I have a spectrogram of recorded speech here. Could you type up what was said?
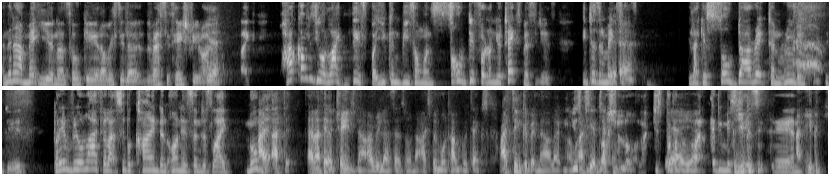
And then I met you and I was talking, and obviously the, the rest is history, right? Yeah. Like, how comes you're like this, but you can be someone so different on your text messages? It doesn't make Yeah. sense. Like, you're so direct and rude in messages, but in real life, you're like super kind and honest and just like normal. I, I th- and I think I changed now. I realize that as well now. I spend more time with text. I think a bit now. Like when I see a text, a lot, like just Yeah, yeah. every mistake. you can see- and you could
